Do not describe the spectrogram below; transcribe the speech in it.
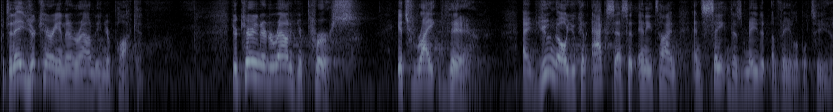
But today, you're carrying it around in your pocket. You're carrying it around in your purse. It's right there and you know you can access it anytime, and Satan has made it available to you.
